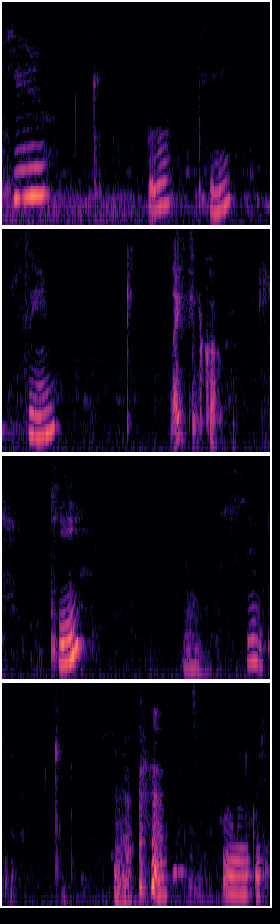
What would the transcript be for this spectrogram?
Aqui. Aqui. Sim. Daí fica aqui. Não, você aqui. Sim, Foi o único jeito.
